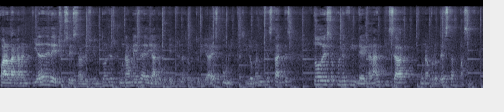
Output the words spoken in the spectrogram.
para la garantía de derechos se estableció entonces una mesa de diálogo entre las autoridades públicas y los manifestantes, todo esto con el fin de garantizar una protesta pacífica.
